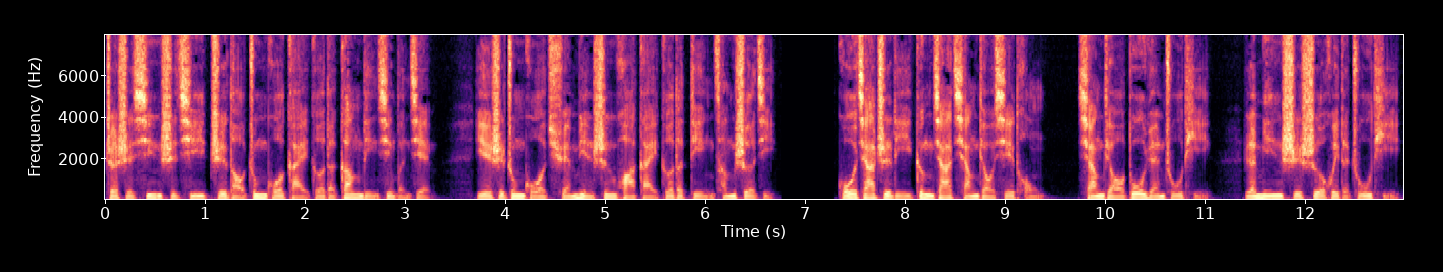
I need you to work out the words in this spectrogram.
这是新时期指导中国改革的纲领性文件，也是中国全面深化改革的顶层设计。国家治理更加强调协同，强调多元主体，人民是社会的主体，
